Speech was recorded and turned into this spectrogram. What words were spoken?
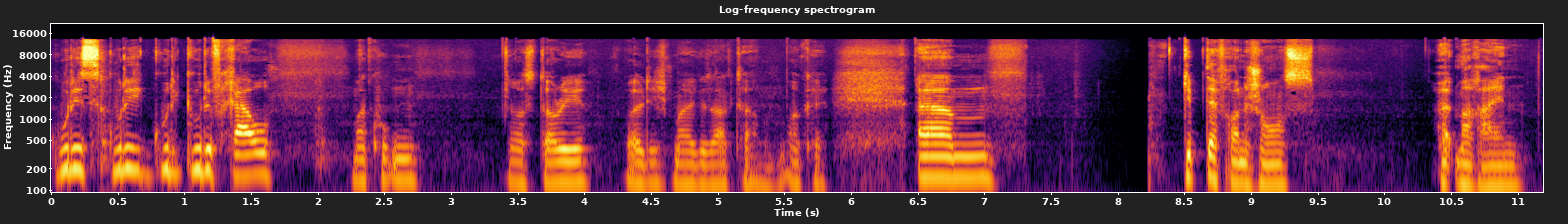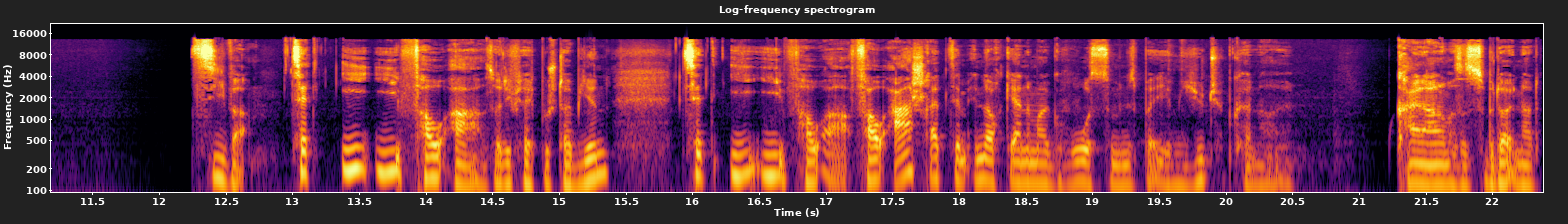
Gutes, gute, gute, gute Frau. Mal gucken. Ja, Story wollte ich mal gesagt haben. Okay. Ähm, gibt der Frau eine Chance. Hört mal rein. Ziva. Z-I-I-V-A. Soll ich vielleicht buchstabieren? Z-I-I-V-A. V-A schreibt sie am Ende auch gerne mal groß, zumindest bei ihrem YouTube-Kanal. Keine Ahnung, was das zu bedeuten hat.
